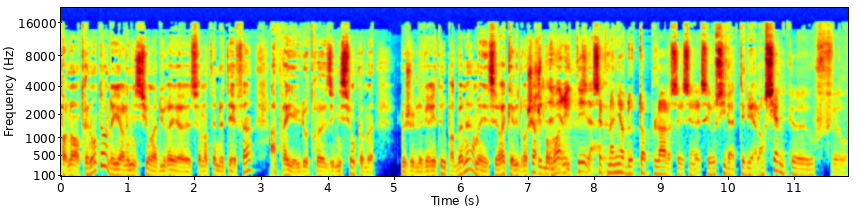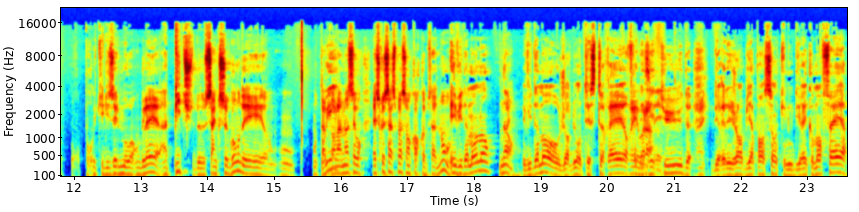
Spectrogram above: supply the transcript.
pendant très longtemps, d'ailleurs, l'émission a duré euh, sur l'antenne de TF1. Après, il y a eu d'autres émissions comme Le jeu de la vérité ou Porte-Bonheur, mais c'est vrai qu'avis de recherche, pour moi, Cette manière de top là, là, c'est- aussi la télé à l'ancienne que, pour, pour utiliser le mot anglais, un pitch de 5 secondes et on, tape Oui. dans la main, c'est bon. Est-ce que ça se passe encore comme ça? Non. Évidemment non. Non. Évidemment, aujourd'hui on testerait, on Oui, ferait voilà. des études, il y aurait des gens bien pensants qui nous diraient comment faire.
